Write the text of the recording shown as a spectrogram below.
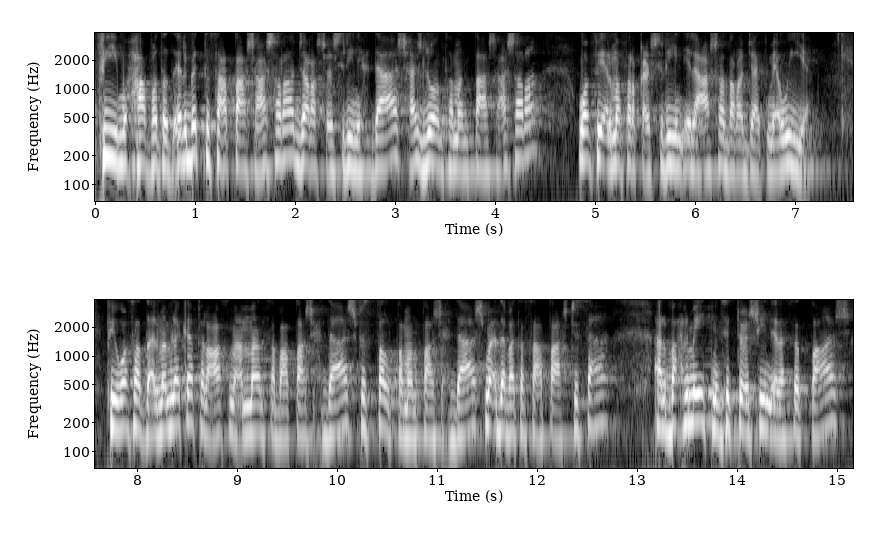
في محافظة إربد 19 10 جرش 20 11 عجلون 18 10 وفي المفرق 20 إلى 10 درجات مئوية. في وسط المملكة في العاصمة عمان 17 11 في السلط 18 11 مأدبة 19 9 البحر الميت من 26 إلى 16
